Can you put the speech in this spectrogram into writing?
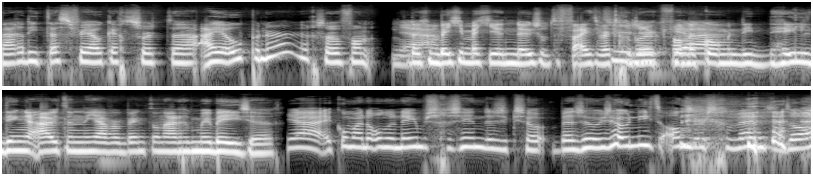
Waren die tests voor jou ook echt een soort eh, eye-opener? Zo van, Ja. dat je een beetje met je neus op de feit werd Tuurlijk, gedrukt van, ja. er komen die hele dingen uit en ja, waar ben ik dan eigenlijk mee bezig? Ja, ik kom uit een ondernemersgezin, dus ik zo, ben sowieso niet anders gewend dan.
